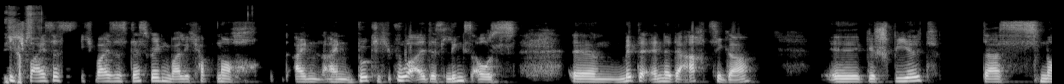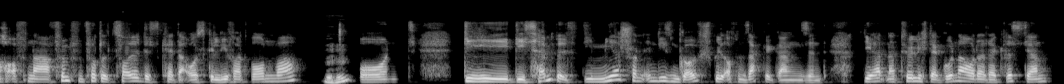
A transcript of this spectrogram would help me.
ich, ich weiß es, ich weiß es deswegen, weil ich habe noch ein, ein wirklich uraltes Links aus ähm, Mitte, Ende der 80er äh, gespielt, das noch auf einer 5 Viertel Zoll Diskette ausgeliefert worden war. Mhm. Und die, die Samples, die mir schon in diesem Golfspiel auf den Sack gegangen sind, die hat natürlich der Gunnar oder der Christian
